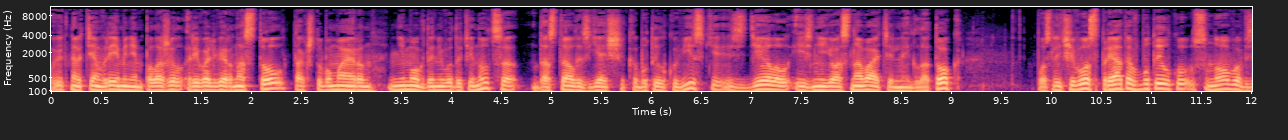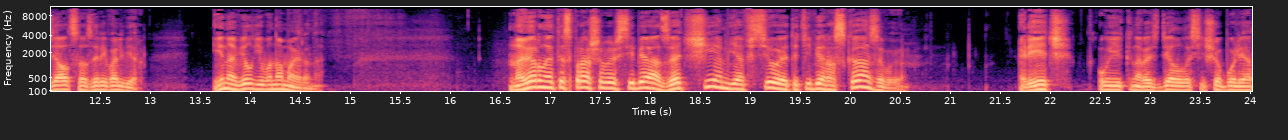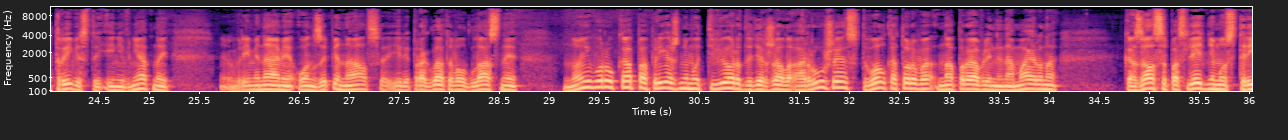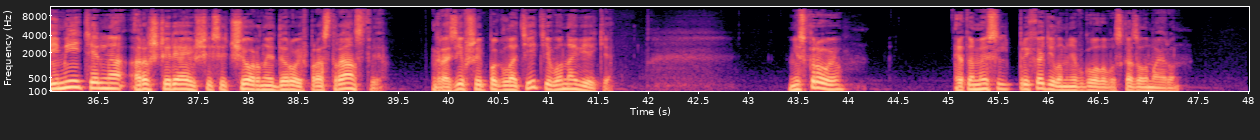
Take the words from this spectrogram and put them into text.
Уикнер тем временем положил револьвер на стол, так чтобы Майрон не мог до него дотянуться, достал из ящика бутылку виски, сделал из нее основательный глоток, после чего, спрятав бутылку, снова взялся за револьвер и навел его на Майрона. «Наверное, ты спрашиваешь себя, зачем я все это тебе рассказываю?» Речь у Икнера сделалась еще более отрывистой и невнятной. Временами он запинался или проглатывал гласные, но его рука по-прежнему твердо держала оружие, ствол которого, направленный на Майрона, казался последнему стремительно расширяющейся черной дырой в пространстве, грозившей поглотить его навеки. «Не скрою. Эта мысль приходила мне в голову», — сказал Майрон.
